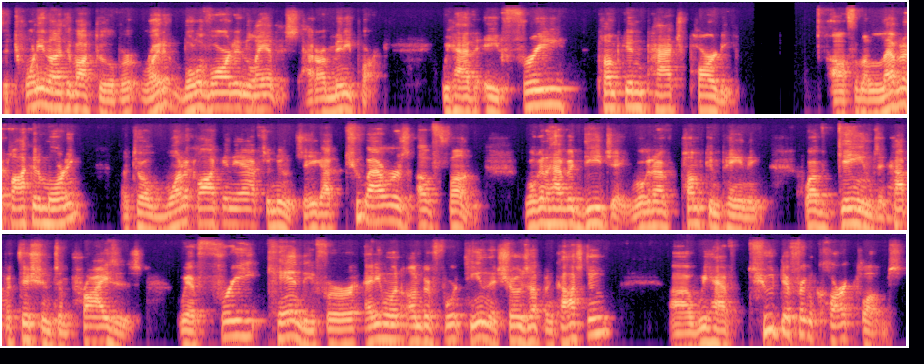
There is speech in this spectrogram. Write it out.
the 29th of October, right at Boulevard and Landis at our mini park, we have a free pumpkin patch party uh, from 11 o'clock in the morning until one o'clock in the afternoon. So you got two hours of fun. We're going to have a DJ. We're going to have pumpkin painting. We'll have games and competitions and prizes. We have free candy for anyone under 14 that shows up in costume. Uh, we have two different car clubs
